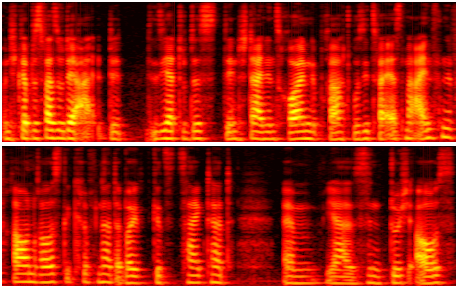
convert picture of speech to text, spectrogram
Und ich glaube, das war so der, der sie hat das, den Stein ins Rollen gebracht, wo sie zwar erstmal einzelne Frauen rausgegriffen hat, aber gezeigt hat, ähm, ja, es sind durchaus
